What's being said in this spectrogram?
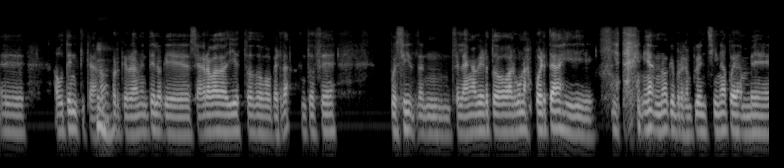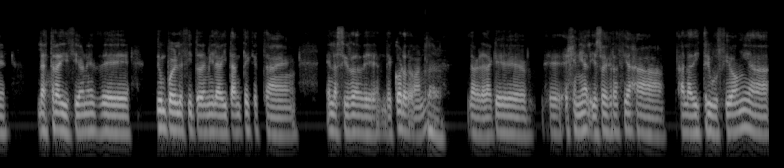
eh, auténtica, ¿no? Porque realmente lo que se ha grabado allí es todo verdad. Entonces, pues sí, se le han abierto algunas puertas y, está genial, ¿no? Que por ejemplo en China puedan ver las tradiciones de, un pueblecito de mil habitantes que está en, la sierra de, Córdoba, ¿no? La verdad que eh, es genial y eso es gracias a, la distribución y a,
